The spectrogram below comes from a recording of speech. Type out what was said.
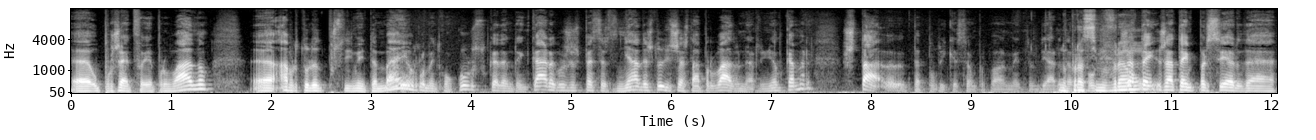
uh, o projeto foi aprovado. Uh, a abertura de procedimento também, o regulamento de concurso, cada um tem cargos, as peças desenhadas, tudo isso já está aprovado na reunião de Câmara. Está uh, para publicação, provavelmente, no Diário no da próximo verão. Já tem, já tem parecer da.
